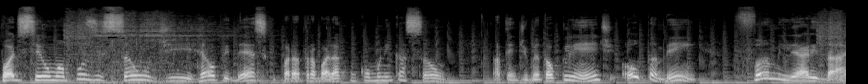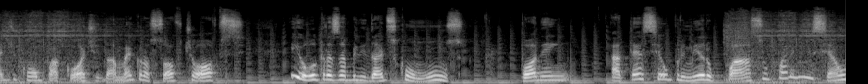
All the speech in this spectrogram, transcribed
pode ser uma posição de help desk para trabalhar com comunicação, atendimento ao cliente ou também familiaridade com o pacote da Microsoft Office e outras habilidades comuns podem até ser o primeiro passo para iniciar um,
